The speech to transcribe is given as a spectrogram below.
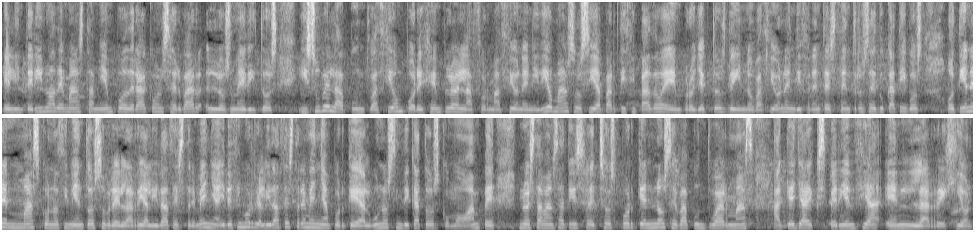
El interino, además, también podrá conservar los méritos y sube la puntuación, por ejemplo, en la formación en idiomas o si ha participado en proyectos de innovación en diferentes centros educativos o tiene más conocimientos sobre la realidad extremeña. Y decimos realidad extremeña porque algunos sindicatos, como AMPE, no estaban satisfechos satisfechos porque no se va a puntuar más aquella experiencia en la región.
